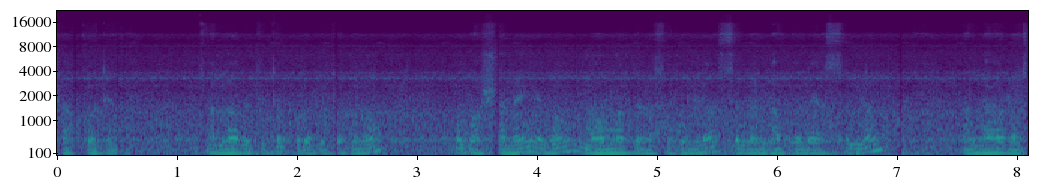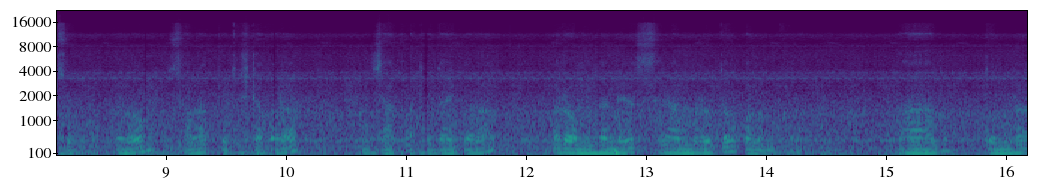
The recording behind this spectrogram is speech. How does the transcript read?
সাক্ষ্য দেওয়া আল্লাহ ব্যতীত প্রকৃত কোনো ভরসা নেই এবং মোহাম্মদ রসুল্লাহ সাল্লাহ আলাইসাল্লাম আল্লাহ রসুল এবং সালাদ প্রতিষ্ঠা করা জাকাত আদায় করা, রমজানের শ্রামব্রত পালন করা। আর তোমরা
